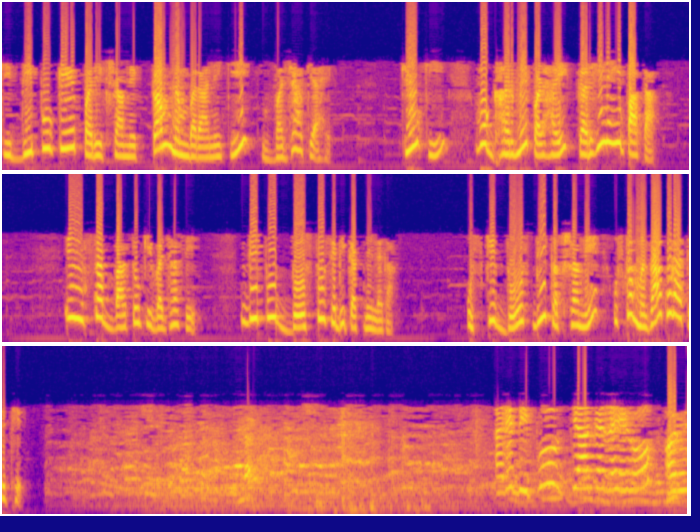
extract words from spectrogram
कि दीपू के परीक्षा में कम नंबर आने की वजह क्या है। क्योंकि वो घर में पढ़ाई कर ही नहीं पाता। इन सब बातों की वजह से दीपू दोस्तों से भी कटने लगा। उसके दोस्त भी कक्षा में उसका मज़ाक उड़ाते थे। अरे दीपू क्या कर रहे हो? अरे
